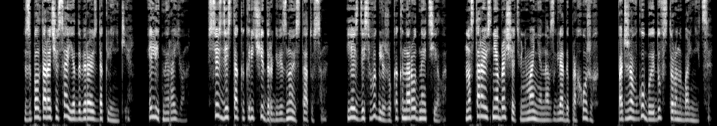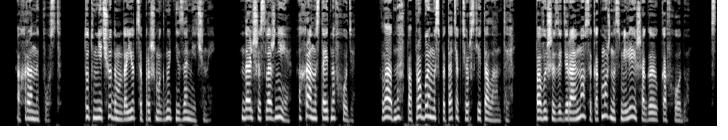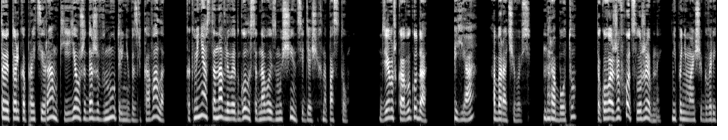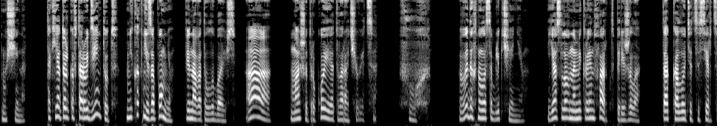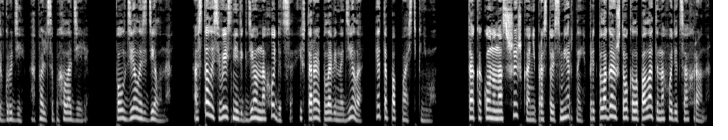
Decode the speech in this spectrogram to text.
За полтора часа я добираюсь до клиники. Элитный район. Все здесь так и кричит дороговизной и статусом. Я здесь выгляжу, как инородное тело, но стараюсь не обращать внимания на взгляды прохожих, поджав губы, иду в сторону больницы. Охранный пост. Тут мне чудом удается прошмыгнуть незамеченной. Дальше сложнее, охрана стоит на входе. Ладно, попробуем испытать актерские таланты. Повыше задираю нос и как можно смелее шагаю ко входу. Стоит только пройти рамки, и я уже даже внутренне возликовала, как меня останавливает голос одного из мужчин, сидящих на посту. «Девушка, а вы куда?» «Я?» — оборачиваюсь. «На работу?» «Так у вас же вход служебный», — непонимающе говорит мужчина. «Так я только второй день тут, никак не запомню», — виновато улыбаюсь. а, -а, -а машет рукой и отворачивается. Фух. Выдохнула с облегчением. Я словно микроинфаркт пережила. Так колотится сердце в груди, а пальцы похолодели. Полдела сделано. Осталось выяснить, где он находится, и вторая половина дела — это попасть к нему. Так как он у нас шишка, а не простой смертный, предполагаю, что около палаты находится охрана.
